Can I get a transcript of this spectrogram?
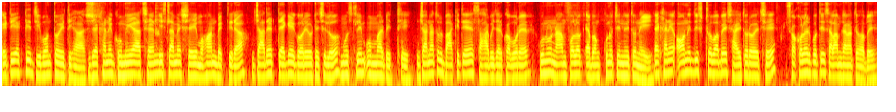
এটি একটি জীবন্ত ইতিহাস যেখানে ঘুমিয়ে আছেন ইসলামের সেই মহান ব্যক্তিরা যাদের ত্যাগে গড়ে উঠেছিল মুসলিম উম্মার ভিত্তি। জানাতুল বাকিতে সাহাবিদের কবরের কোনো নাম ফলক এবং কোনো চিহ্নিত নেই। এখানে অনির্দিষ্টভাবে সাহিত্য রয়েছে সকলের প্রতি সালাম জানাতে হবে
